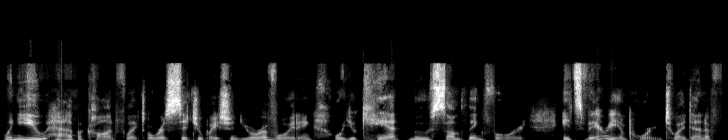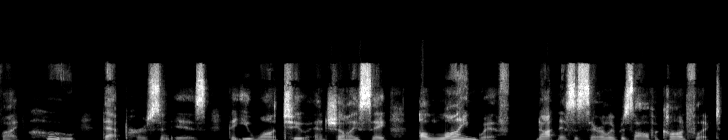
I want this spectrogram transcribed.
when you have a conflict or a situation you're avoiding, or you can't move something forward, it's very important to identify who that person is that you want to, and shall I say, align with, not necessarily resolve a conflict.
